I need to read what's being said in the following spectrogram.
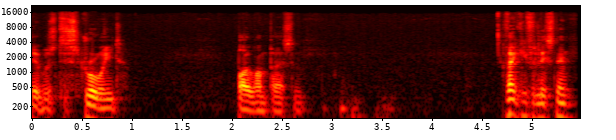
that was destroyed by one person. Thank you for listening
